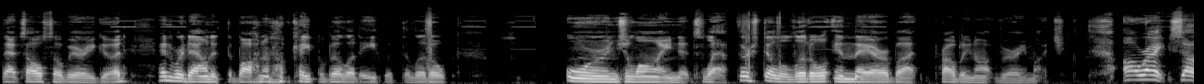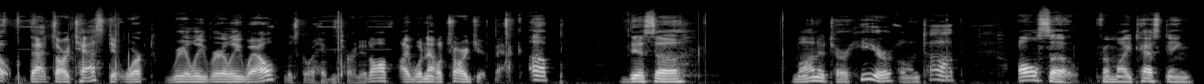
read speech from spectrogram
that's also very good. And we're down at the bottom of capability with the little orange line that's left. There's still a little in there, but probably not very much. All right, so that's our test. It worked really, really well. Let's go ahead and turn it off. I will now charge it back up. This uh, monitor here on top, also from my testing,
